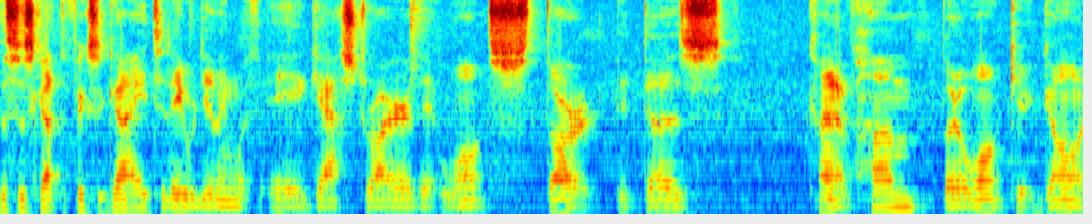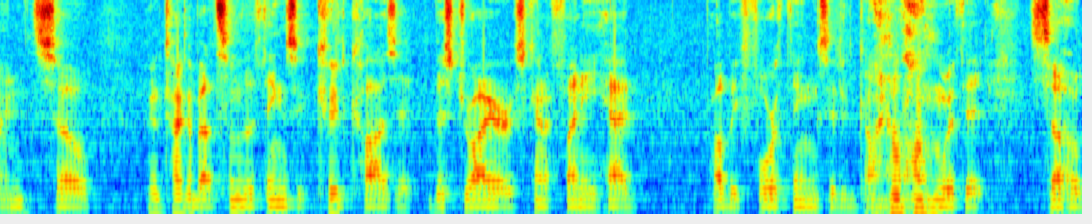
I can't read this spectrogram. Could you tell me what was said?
this is Scott the Fix-It Guy. Today we're dealing with a gas dryer that won't start. It does kind of hum, but it won't get going. So we're going to talk about some of the things that could cause it. This dryer is kind of funny, had probably four things that had gone wrong with it. So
